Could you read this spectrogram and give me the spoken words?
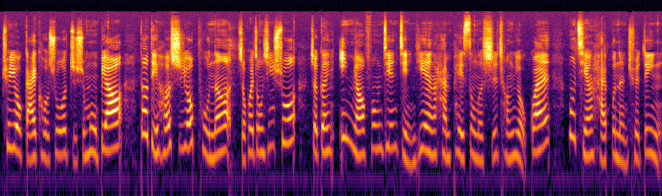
却又改口说只是目标。到底何时有谱呢？指挥中心说，这跟疫苗封缄检验和配送的时程有关，目前还不能确定。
